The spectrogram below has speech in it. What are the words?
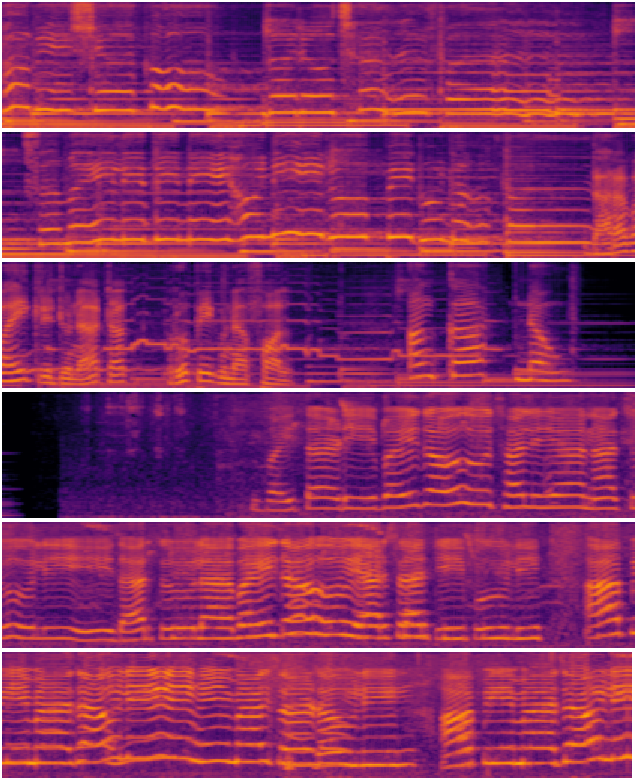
भविष्यको गरौ छलफल समयले दिने हो नि रोपे गुणफल। धारावाहिक रेडियो नाटक रोपे गुना फल अङ्क नौ। बैतडी बैजाउ छलिया नाचुली धरचुला बैजाउ यारसाठी पुली। आपीमा जाउली हिमाल चढौली। आपीमा जाउली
